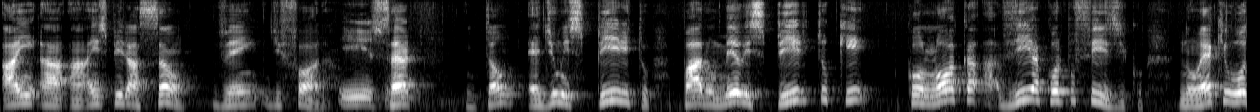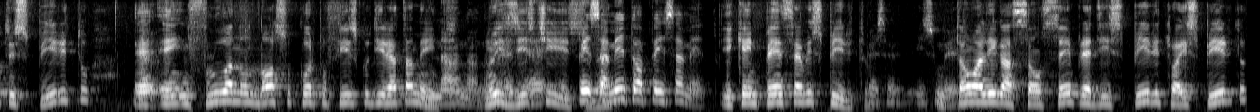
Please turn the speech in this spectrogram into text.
a, a, a inspiração vem de fora. Isso. Certo? Então, é de um espírito para o meu espírito que coloca via corpo físico. Não é que o outro espírito é, é, influa no nosso corpo físico diretamente. Não, não, não. Não É- existe é, isso. né? Pensamento a pensamento. E quem pensa é o espírito. Isso mesmo. Então a ligação sempre é de espírito a espírito,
